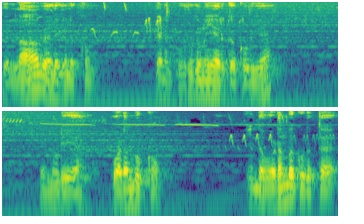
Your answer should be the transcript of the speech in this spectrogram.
எல்லா வேலைகளுக்கும் எனக்கு உறுதுணையாக இருக்கக்கூடிய என்னுடைய உடம்புக்கும் இந்த உடம்பை கொடுத்த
